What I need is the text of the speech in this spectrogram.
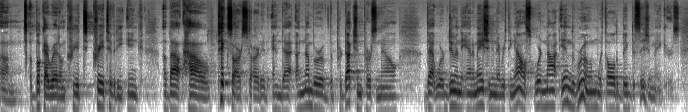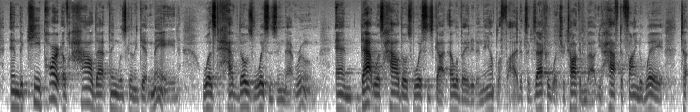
um, a book I read on Creativity Inc about how Pixar started and that a number of the production personnel that were doing the animation and everything else were not in the room with all the big decision makers. And the key part of how that thing was going to get made was to have those voices in that room. And that was how those voices got elevated and amplified. It's exactly what you're talking about. You have to find a way to,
